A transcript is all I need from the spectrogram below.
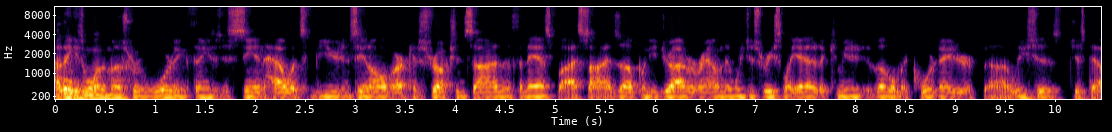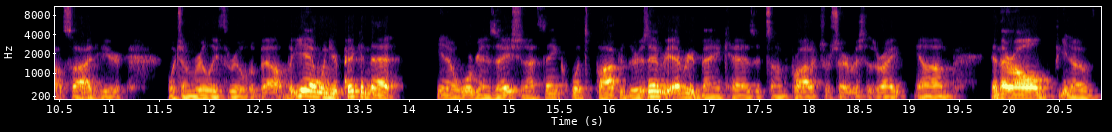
I think it's one of the most rewarding things is just seeing how it's viewed and seeing all of our construction signs and finance by signs up when you drive around. And we just recently added a community development coordinator. Uh, Alicia's just outside here, which I'm really thrilled about. But yeah, when you're picking that, you know, organization, I think what's popular is every every bank has its own products or services, right? Um, and they're all, you know,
